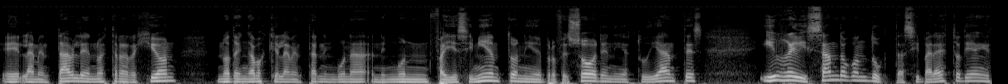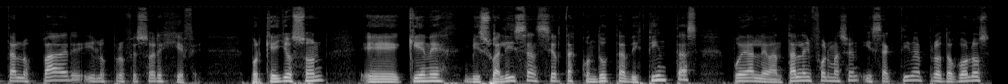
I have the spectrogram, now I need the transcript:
eh, lamentables en nuestra región, no tengamos que lamentar ninguna, ningún fallecimiento, ni de profesores, ni de estudiantes, ir revisando conductas y para esto tienen que estar los padres y los profesores jefes, porque ellos son eh, quienes visualizan ciertas conductas distintas, puedan levantar la información y se activen protocolos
